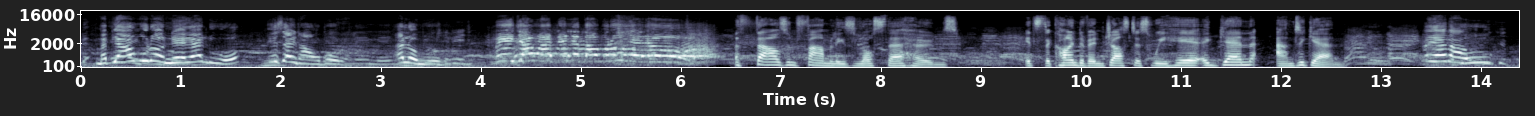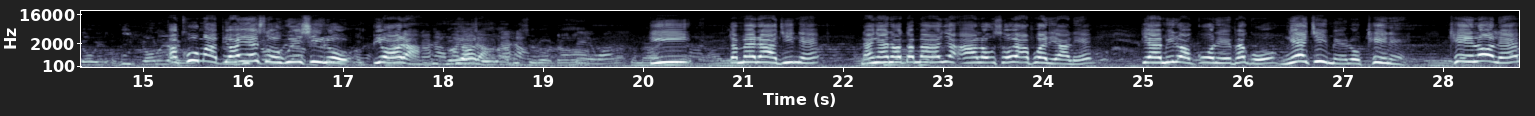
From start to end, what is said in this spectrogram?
အတင်းအဓမ္မလာပြီးတော့တနတ်တွေနဲ့ချိန်ချောက်ပြီးတော့တနတ်တွေနဲ့ဖက်ပြီးတော့ပြောင်းရွှေ့ခိုင်းတာကြောက်တဲ့လူကတော့ပြောင်းတယ်မပြောင်းလို့ရှိရင်ဘောလူသားနဲ့ထိုးမယ်မပြောင်းဘူးတော့နေတဲ့လူကိုအစိတ်ထောင်ကိုပို့တယ်အဲ့လိုမျိုး A thousand families lost their homes. It's the kind of injustice we hear again and again. မရပါဘူးအခုမှပြောရဲဆိုခွင့်ရှိလို့ပြောတာပြောတာဒီတမရကြီးနဲ့နိုင်ငံတော်တမရကြီးအားလုံးအစိုးရအဖွဲ့တွေကလည်းပြန်ပြီးတော့ကိုယ်တွေဘက်ကိုငဲ့ကြည့်မယ်လို့ထင်တယ် ထင်လို့လည်း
